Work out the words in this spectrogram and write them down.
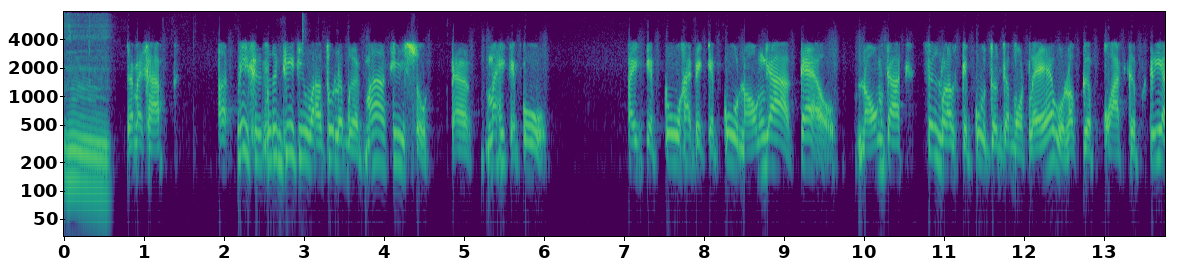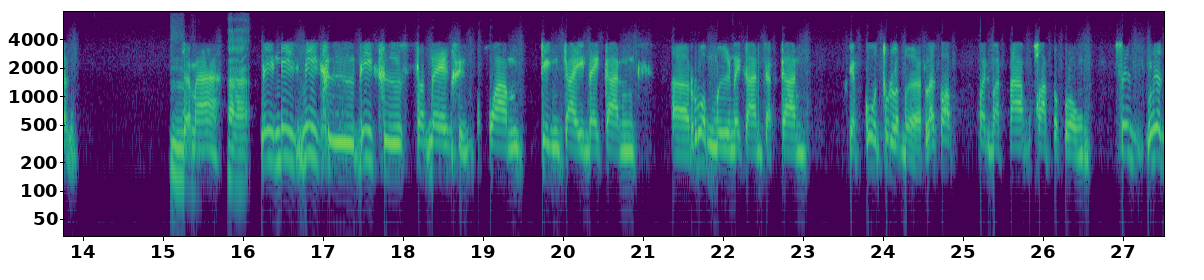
อืมใช่ไหมครับเออนี่คือพื้นที่ที่วางทุนระเบิดมากที่สุด แต่ไม่ให้เก็บกู้ ไปเก็บกู้ให้ไปเก็บกู้หนองย่าแก้วหนองจาซึ่งเราเก็บกู้จนจะหมดแล้ว เราเกือบกวาดเกือบเกลี้ยงอืมใช่ไหมอ่านี่นี่นี่คือนี่คือแสดงถึงความจริงใจในการเอ่อ ร่วมมือในการจัดการเก็บกู้ทุนระเบิด แล้วก็ปฏิบัติตามความตกลง ซึ่งเรื่อง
